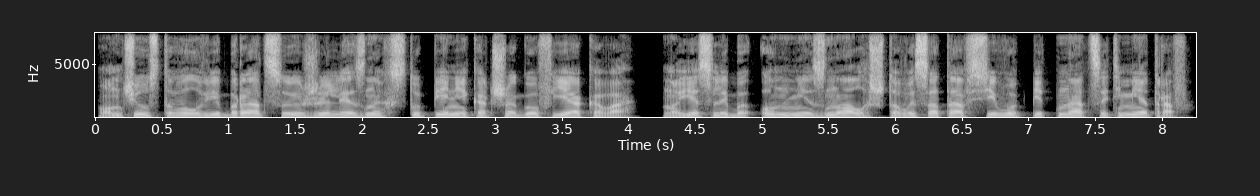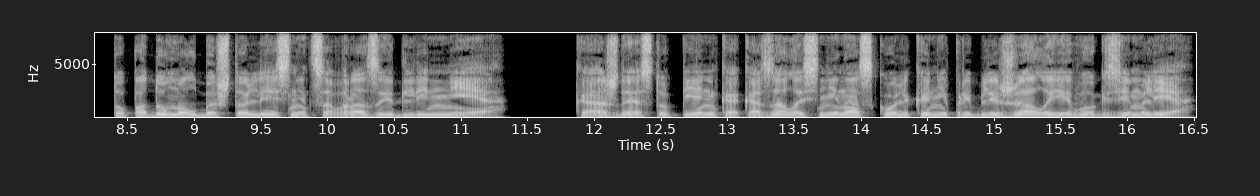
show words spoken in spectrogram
Он чувствовал вибрацию железных ступенек от шагов Якова, но если бы он не знал, что высота всего 15 метров, то подумал бы, что лестница в разы длиннее. Каждая ступенька, казалось, ни насколько не приближала его к земле.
